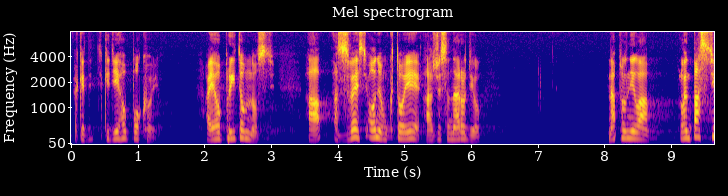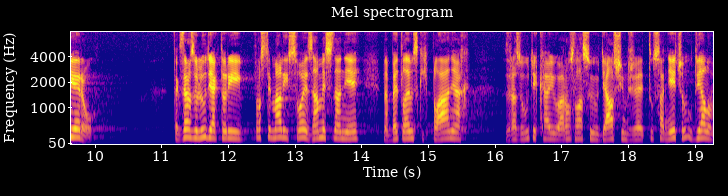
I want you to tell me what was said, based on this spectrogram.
A keď, keď jeho pokoj a jeho prítomnosť a, a zväzť o ňom, kto je a že sa narodil, naplnila len pastierov, tak zrazu ľudia, ktorí proste mali svoje zamestnanie na betlémskych pláňach, zrazu utekajú a rozhlasujú ďalším, že tu sa niečo udialo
